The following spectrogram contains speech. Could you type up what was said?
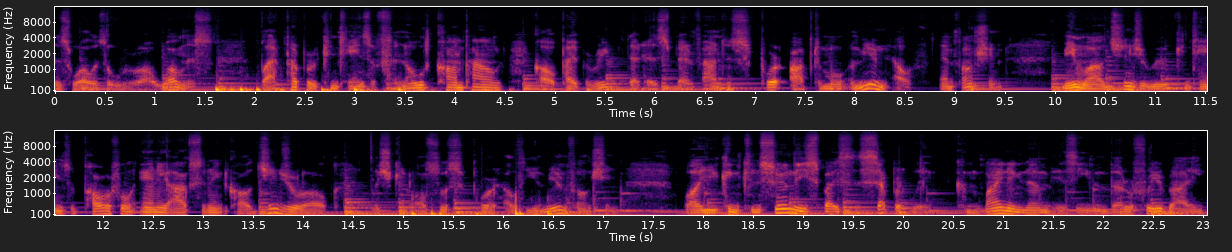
as well as overall wellness. Black pepper contains a phenol compound called piperine that has been found to support optimal immune health and function. Meanwhile, ginger root contains a powerful antioxidant called gingerol, which can also support healthy immune function. While you can consume these spices separately, combining them is even better for your body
